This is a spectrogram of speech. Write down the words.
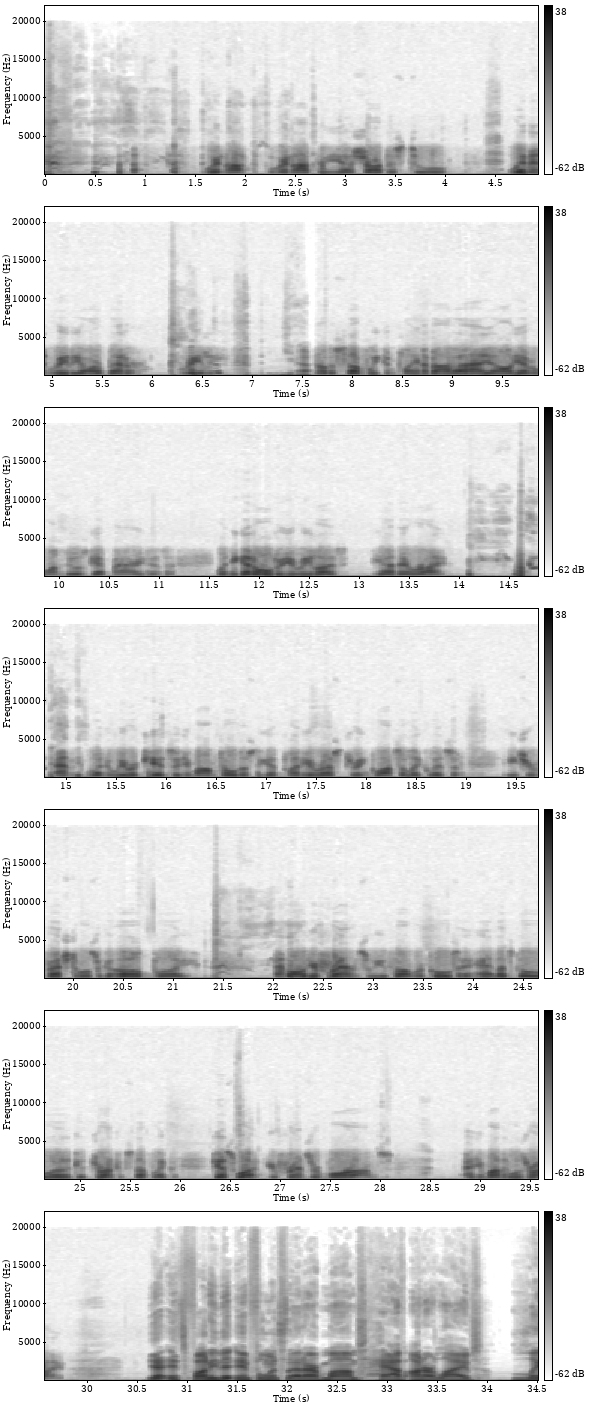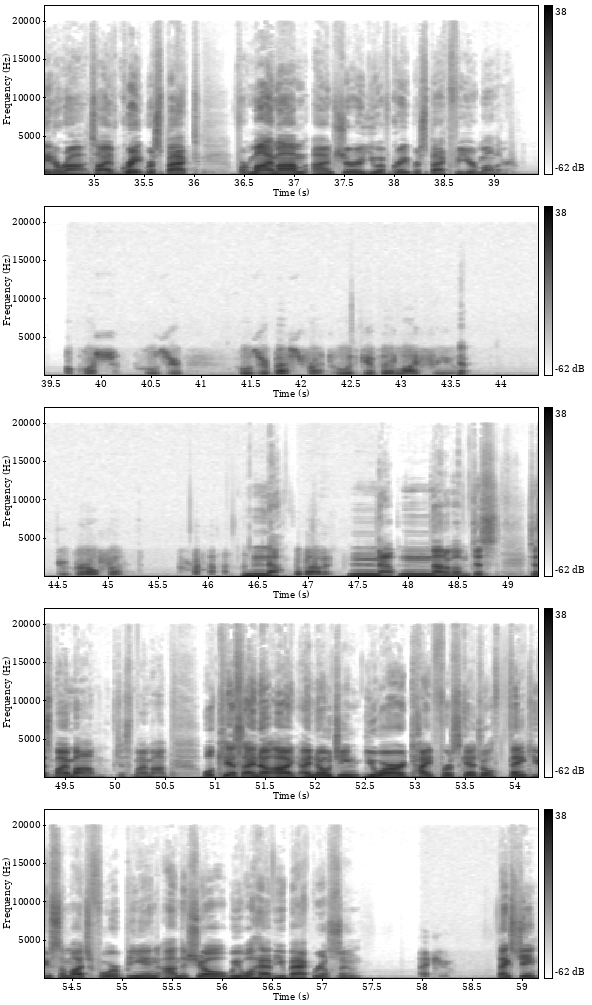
we're not we're not the uh, sharpest tool. Women really are better, really. Yeah. You know, the stuff we complain about, ah, all you ever want to do is get married. And When you get older, you realize, yeah, they're right. and when we were kids and your mom told us to get plenty of rest, drink lots of liquids, and eat your vegetables, we go, oh, boy. And all your friends who you thought were cool say, hey, let's go uh, get drunk and stuff like that. Guess what? Your friends are morons. And your mother was right. Yeah, it's funny the influence that our moms have on our lives later on. So I have great respect for my mom. I'm sure you have great respect for your mother. No question. Who's your Who's your best friend? Who would give their life for you? Yep. Your girlfriend? No. About it. No, none of them. Just, just my mom. Just my mom. Well, Kiss, I know, I, I know, Gene, you are tight for a schedule. Thank you so much for being on the show. We will have you back real soon. Thank you. Thanks, Gene.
